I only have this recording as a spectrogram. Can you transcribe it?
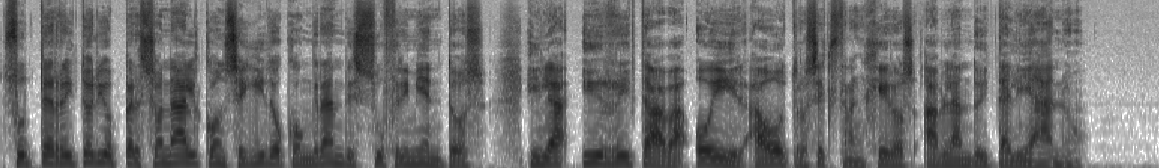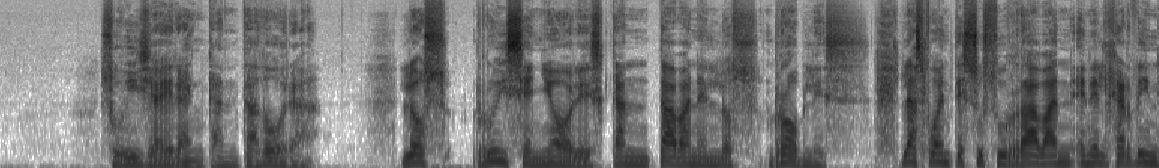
su territorio personal conseguido con grandes sufrimientos, y la irritaba oír a otros extranjeros hablando italiano. Su villa era encantadora. Los ruiseñores cantaban en los robles, las fuentes susurraban en el jardín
